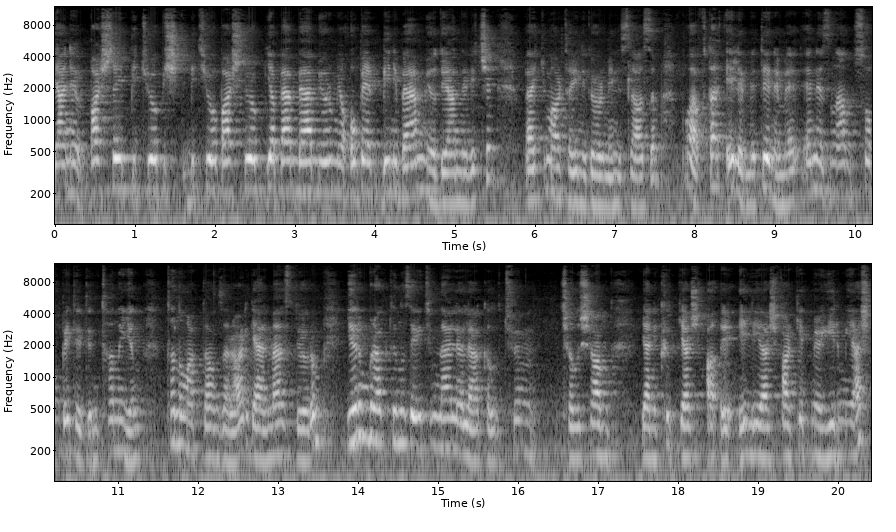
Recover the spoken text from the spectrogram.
yani başlayıp bitiyor bitiyor başlıyor ya ben beğenmiyorum ya o ben, beni beğenmiyor diyenler için belki Mart ayını görmeniz lazım. Bu hafta eleme deneme en azından sohbet edin tanıyın tanımaktan zarar gelmez diyorum. Yarım bıraktığınız eğitimlerle alakalı tüm çalışan yani 40 yaş, 50 e, yaş fark etmiyor 20 yaş.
